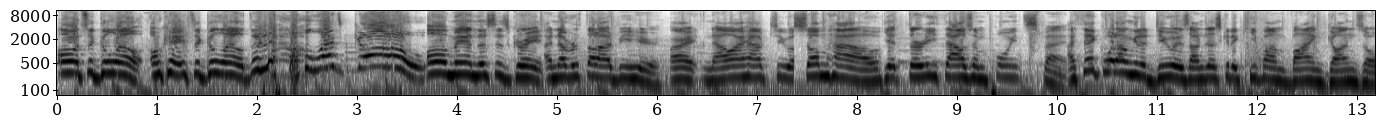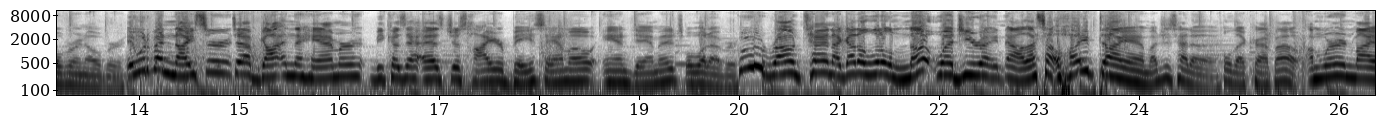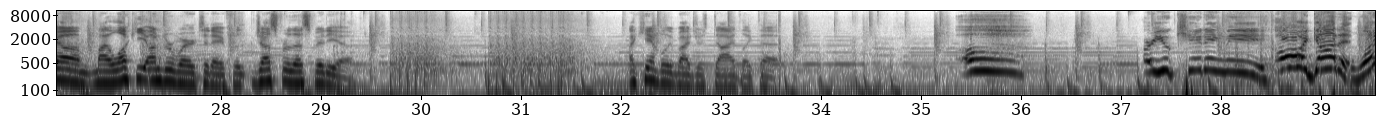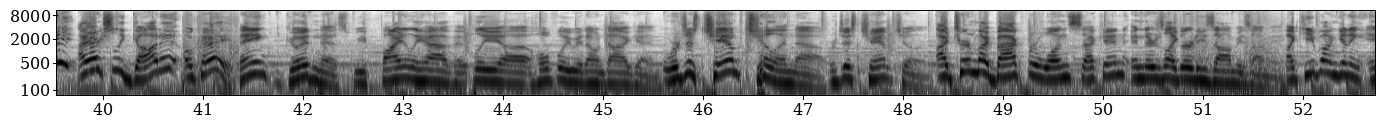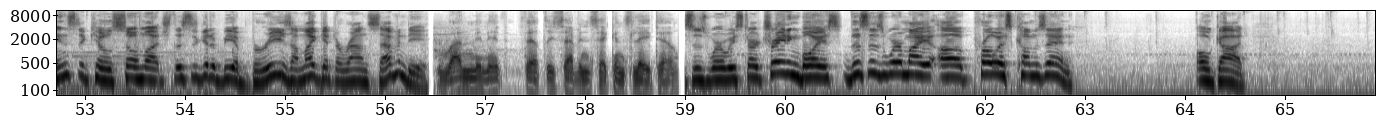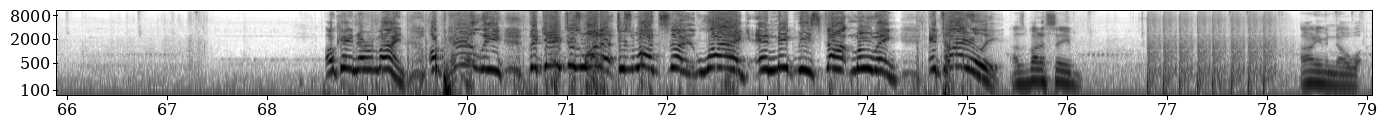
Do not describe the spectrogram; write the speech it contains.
Oh, it's a Galil. Okay, it's a Galil. Let's go. Oh man, this is great. I never thought I'd be here. All right, now I have to somehow get 30,000 points spent. I think what I'm going to do is I'm just going to keep on buying guns over and over. It would have been nicer to have gotten the hammer because it has just higher base ammo and damage, but whatever. Ooh, round 10. I got a little nut wedgie right now. That's how hyped I am. I just had to pull that crap out. I'm wearing my um my lucky underwear today for just for this video. I can't believe I just died like that. Oh. Are you kidding me? Oh, I got it. What? I actually got it? Okay. Thank goodness. We finally have it. Hopefully, uh, hopefully we don't die again. We're just champ chilling now. We're just champ chilling. I turned my back for one second and there's like 30 zombies on me. I keep on getting insta kills so much. This is going to be a breeze. I might get to round 70. One minute, 37 seconds later. This is where we start training, boys. This is where my uh prowess comes in. Oh god. Okay, never mind. Apparently, the game just wanna just wants to lag and make me stop moving entirely. I was about to say I don't even know what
